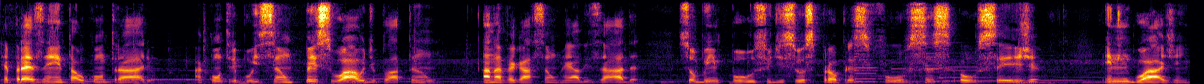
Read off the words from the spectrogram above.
representa, ao contrário, a contribuição pessoal de Platão à navegação realizada sob o impulso de suas próprias forças, ou seja, em linguagem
